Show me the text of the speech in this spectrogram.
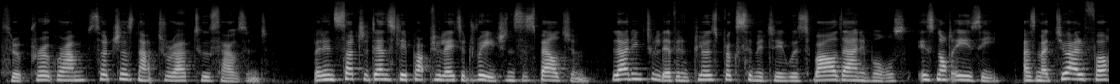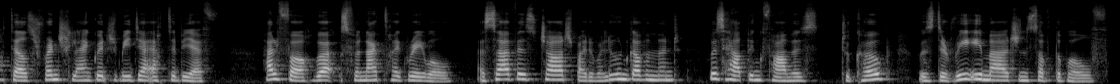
through programs such as Natura 2000. But in such a densely populated region as Belgium, learning to live in close proximity with wild animals is not easy, as Mathieu Alfort tells French language media RTBF. Alfort works for Natagriwal, a service charged by the Walloon government with helping farmers to cope with the re-emergence of the wolf.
